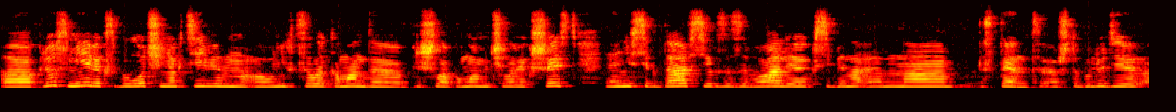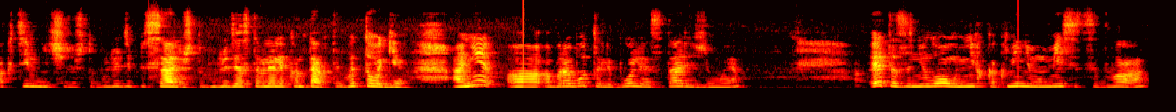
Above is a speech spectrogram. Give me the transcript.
А, плюс Мевикс был очень активен, а, у них целая команда пришла, по-моему, человек 6, и они всегда всех зазывали к себе на, э, на стенд, э, чтобы люди активничали, чтобы люди писали, чтобы люди оставляли контакты. В итоге они а, обработали более 100 резюме. Это заняло у них как минимум месяца два.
